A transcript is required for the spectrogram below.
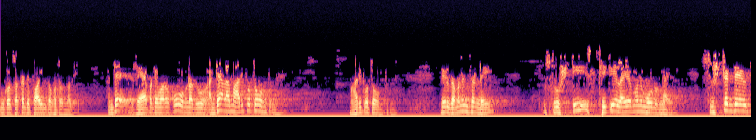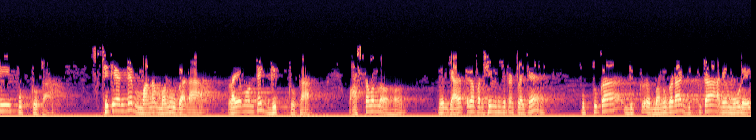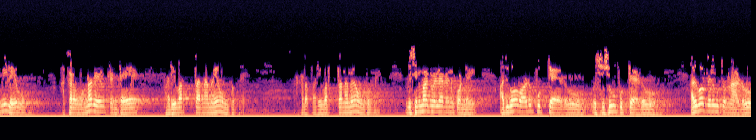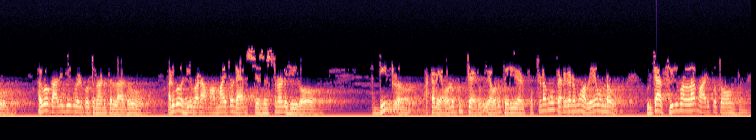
ఇంకో చక్కటి పాయింట్ ఒకటి ఉన్నది. అంటే రేపటి వరకు ఉండదు. అంటే అలా మారిపోతూ ఉంటుంది. మారిపోతూ ఉంటుంది. మీరు గమనించండి సృష్టి స్థితి లయమని మూడు ఉన్నాయి. సృష్టి అంటే ఏమిటి? పుట్టుట. స్థితి అంటే మన మనుగడ. లయము అంటే గిట్టుట. వాస్తవంలో మీరు జాగ్రత్తగా పరిశీలించినట్లయితే పుట్టుక గిట్టు మనుగడ గిట్టుట అనే మూడేమీ లేవు. అక్కడ ఉన్నది ఏమిటంటే పరివర్తనమే ఉంటుంది. అక్కడ పరివర్తనమే ఉంటుంది. ఇప్పుడు సినిమాకి వెళ్ళారనుకోండి అదిగో వాడు పుట్టాడు ఓ శిశువు పుట్టాడు అదిగో పెరుగుతున్నాడు అదిగో కాలేజీకి వెళ్ళిపోతున్నాడు పిల్లాడు అదిగో హీ వాడు ఆ అమ్మాయితో డ్యాన్స్ చేసేస్తున్నాడు హీరో దీంట్లో అక్కడ ఎవడు పుట్టాడు ఎవడు పెరిగాడు పుట్టడము పెరగడము అవే ఉండవు. ఇంకా ఆ ఫిలిం అలా మారిపోతూ ఉంటుంది.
